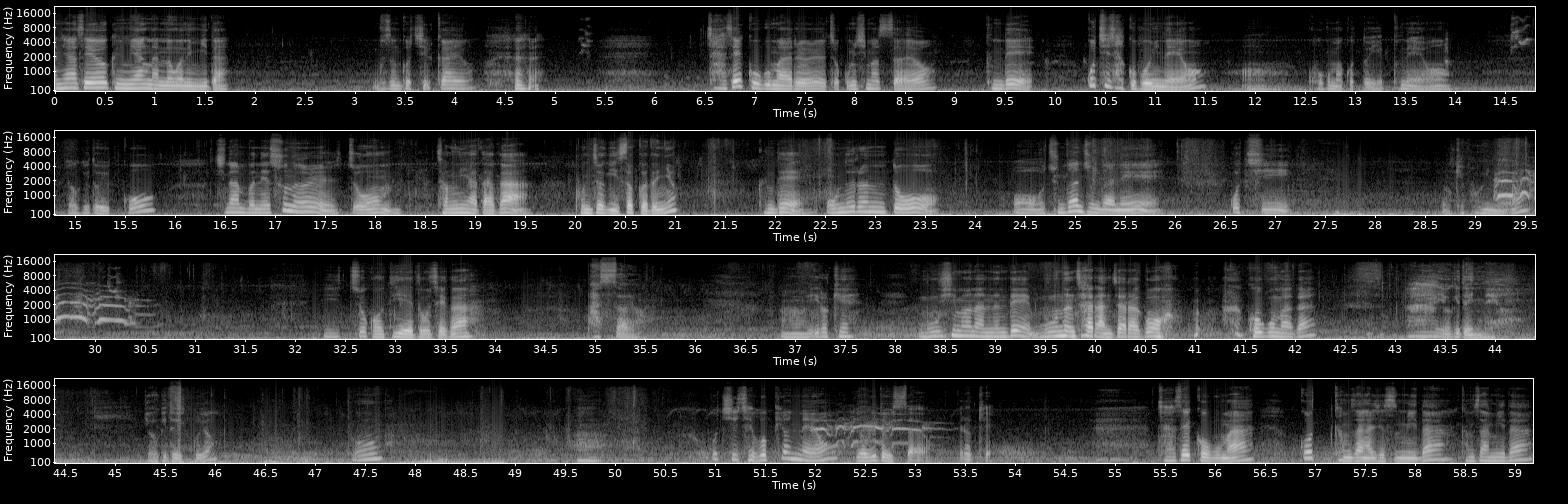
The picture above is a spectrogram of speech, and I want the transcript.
안녕하세요. 금양 난농원입니다. 무슨 꽃일까요? 자색 고구마를 조금 심었어요. 근데 꽃이 자꾸 보이네요. 어, 고구마 꽃도 예쁘네요. 여기도 있고 지난번에 순을 좀 정리하다가 본 적이 있었거든요. 근데 오늘은 또 어, 중간중간에 꽃이 이렇게 보이네요. 이쪽 어디에도 제가 봤어요. 어, 이렇게 무 심어놨는데 무는 잘 안 자라고 고구마가 아 여기도 있네요. 여기도 있고요. 또 어, 꽃이 제법 피었네요. 여기도 있어요. 이렇게 자색 고구마 꽃 감상하셨습니다. 감사합니다.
